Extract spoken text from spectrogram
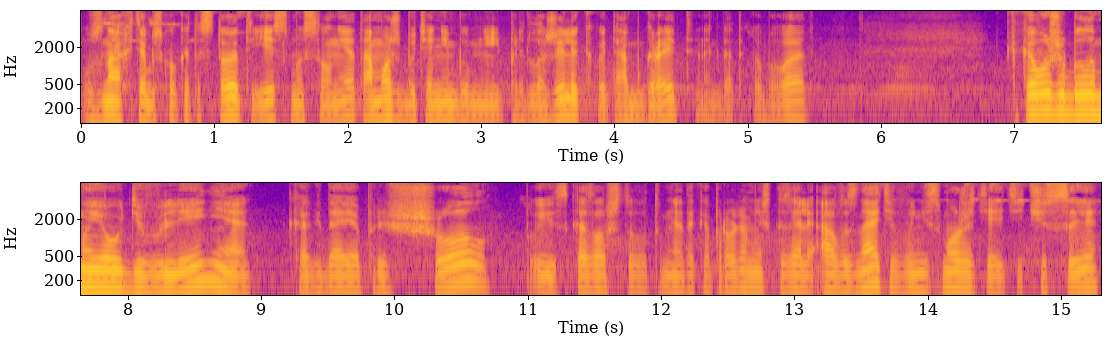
узнаю хотя бы, сколько это стоит, есть смысл, нет. А может быть, они бы мне и предложили какой-то апгрейд, иногда такое бывает. Каково же было мое удивление, когда я пришел и сказал, что вот у меня такая проблема, мне сказали, а вы знаете, вы не сможете эти часы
